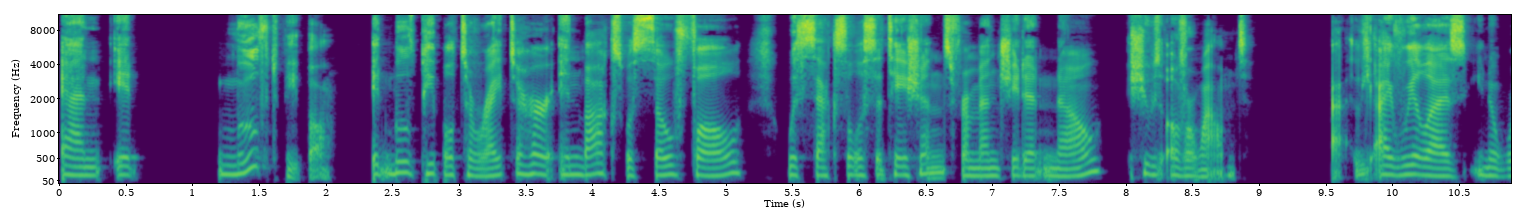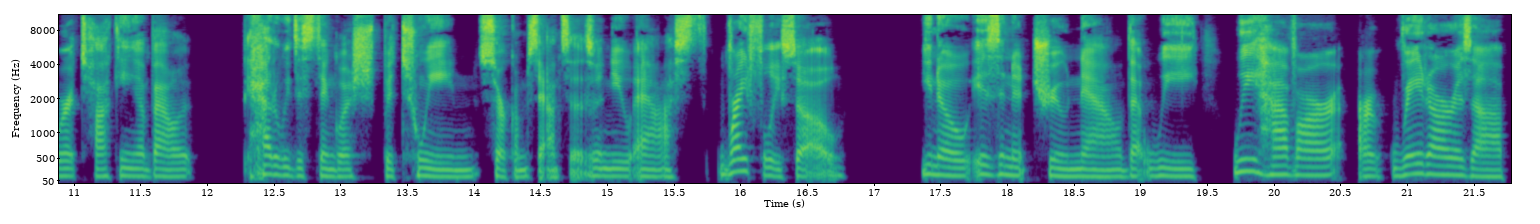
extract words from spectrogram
and it moved people it moved people to write to her. Inbox was so full with sex solicitations from men she didn't know. She was overwhelmed. I realize, you know, we're talking about how do we distinguish between circumstances? And you asked, rightfully so, you know, isn't it true now that we we have our our radar is up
